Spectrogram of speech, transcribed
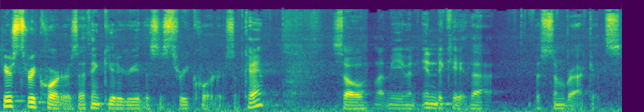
here's three quarters. I think you'd agree this is three quarters, okay? So let me even indicate that with some brackets.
